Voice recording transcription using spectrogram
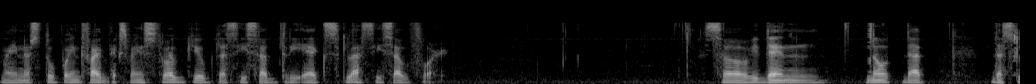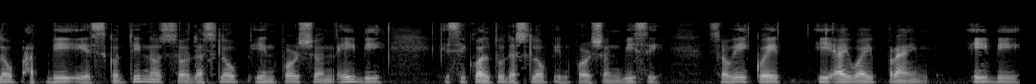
minus 2.5 x minus 12 cubed plus c sub 3x plus c sub 4. So we then note that the slope at B is continuous, so the slope in portion AB is equal to the slope in portion BC. So we equate EIY prime AB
